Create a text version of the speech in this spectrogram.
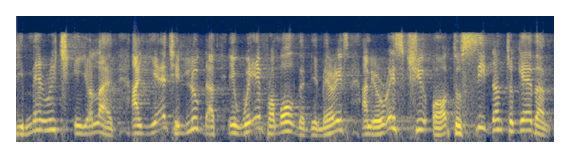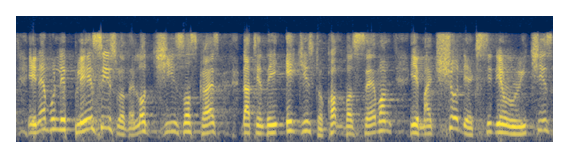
demerit in your life. And yet he looked at away from all the demerits and he raised you up to sit down together in heavenly places with the Lord Jesus Christ, that in the ages to come, verse 7, he might show the exceeding riches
